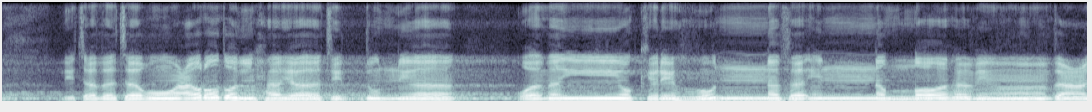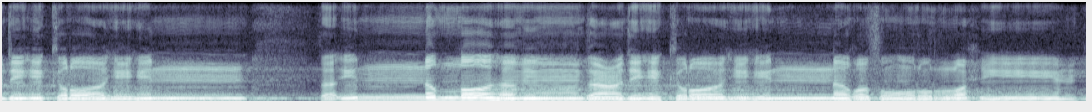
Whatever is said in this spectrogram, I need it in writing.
لتبتغوا عرض الحياة الدنيا ومن يكرهن فإن الله من بعد إكراههن فإن الله من بعد إكراههن غفور رحيم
